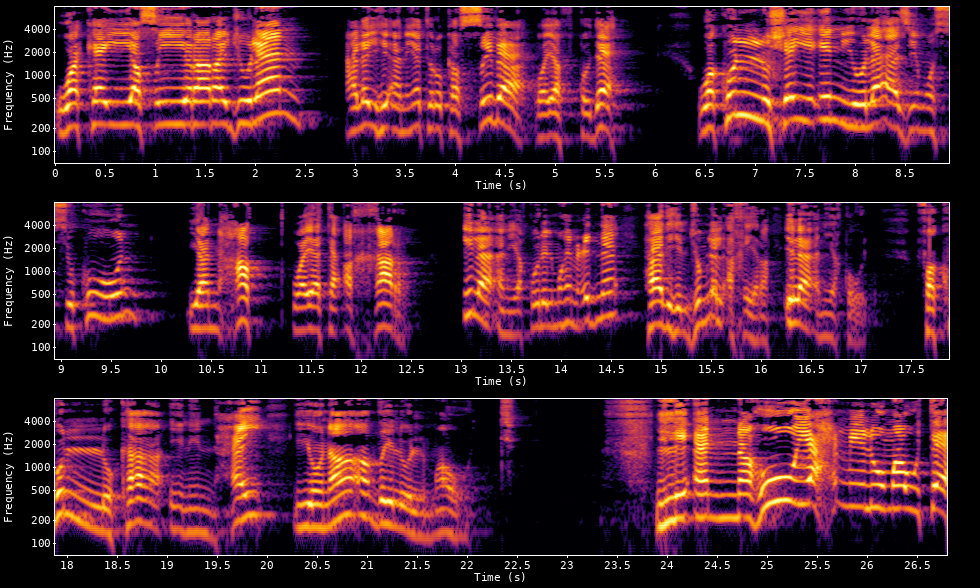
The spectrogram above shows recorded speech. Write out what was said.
وكي يصير رجلا عليه أن يترك الصبا ويفقده. وكل شيء يلازم السكون ينحط ويتأخر. إلى أن يقول المهم عندنا هذه الجملة الأخيرة إلى أن يقول فكل كائن حي يناضل الموت لأنه يحمل موته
